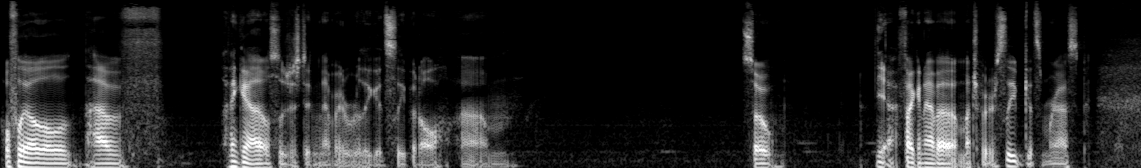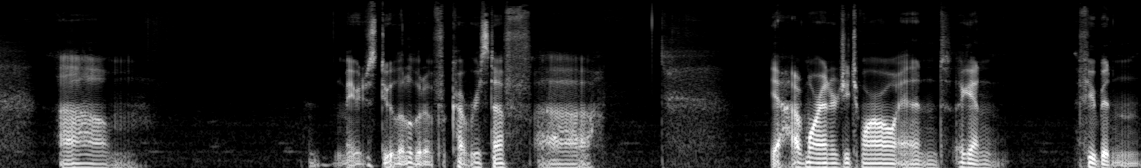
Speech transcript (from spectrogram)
hopefully, I'll have. I think I also just didn't have a really good sleep at all. Um, so, yeah, if I can have a much better sleep, get some rest, um, maybe just do a little bit of recovery stuff. Uh, yeah, have more energy tomorrow. And again, if you've been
